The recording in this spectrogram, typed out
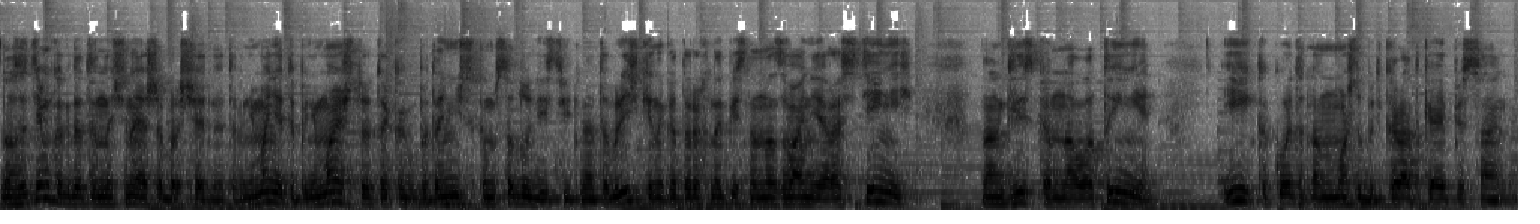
Но затем, когда ты начинаешь обращать на это внимание, ты понимаешь, что это как в ботаническом саду действительно таблички, на которых написано название растений на английском, на латыни и какое-то там, может быть, краткое описание.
